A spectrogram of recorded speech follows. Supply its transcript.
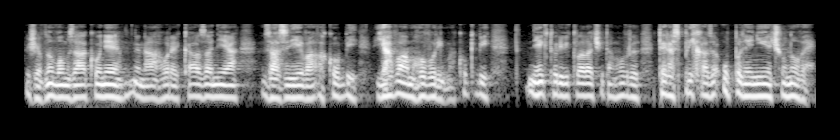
že v Novom zákone na hore kázania zaznieva akoby ja vám hovorím, ako keby niektorí vykladači tam hovorili, teraz prichádza úplne niečo nové.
